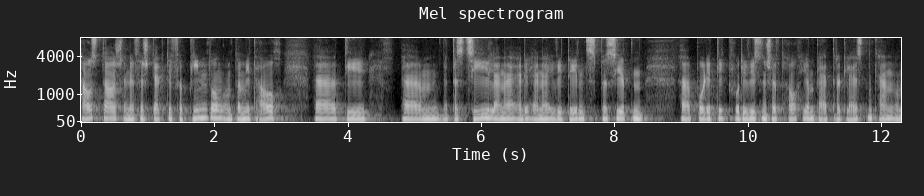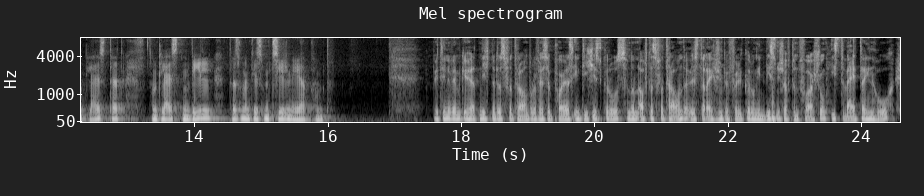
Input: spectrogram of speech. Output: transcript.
Austausch, eine verstärkte Verbindung und damit auch äh, die, ähm, das Ziel einer, einer evidenzbasierten Politik, wo die Wissenschaft auch ihren Beitrag leisten kann und leistet und leisten will, dass man diesem Ziel näher kommt. Bettina, wem gehört nicht nur das Vertrauen, Professor Peuers, in dich ist groß, sondern auch das Vertrauen der österreichischen Bevölkerung in Wissenschaft und Forschung ist weiterhin hoch.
